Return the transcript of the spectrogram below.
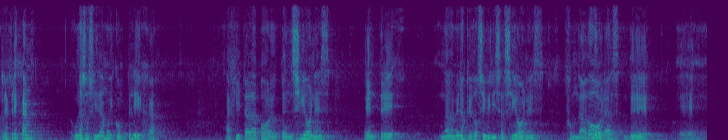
reflejan una sociedad muy compleja, agitada por tensiones entre nada menos que dos civilizaciones fundadoras de eh,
